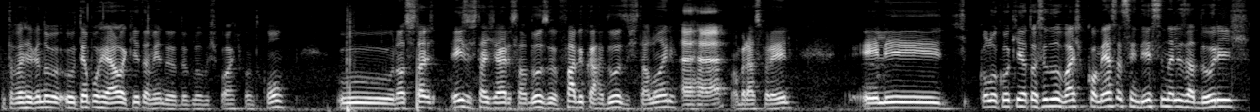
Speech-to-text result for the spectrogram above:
Eu tava revendo o tempo real aqui também do, do Globoesporte.com. O nosso ex-estagiário saudoso, Fábio Cardoso, Stallone. Uhum. Um abraço para ele. Ele colocou que a torcida do Vasco começa a acender sinalizadores.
